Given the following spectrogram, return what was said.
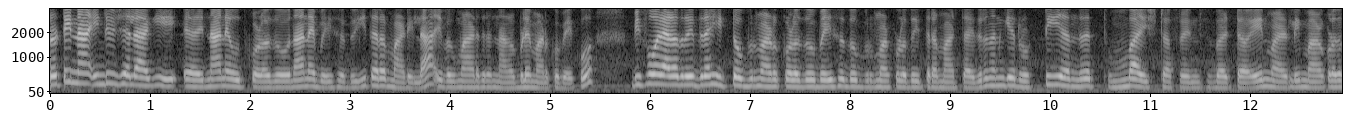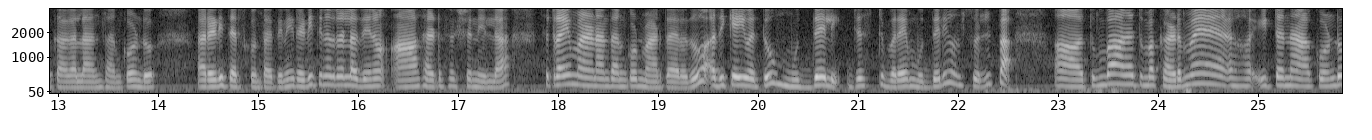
ರೊಟ್ಟಿನ ಇಂಡಿವಿಜುವಲ್ ಆಗಿ ನಾನೇ ಉದ್ಕೊಳ್ಳೋದು, ನಾನೇ ಬೇಯಿಸೋದು, ಈ ಥರ ಮಾಡಿಲ್ಲ. ಇವಾಗ ಮಾಡಿದ್ರೆ ನಾನೊಬ್ಬಳೇ ಮಾಡ್ಕೋಬೇಕು. ಬಿಫೋರ್ ಯಾರಾದರೂ ಇದ್ದರೆ ಹಿಟ್ಟು ಒಬ್ರು ಮಾಡ್ಕೊಳ್ಳೋದು, ಬೇಯಿಸೋದು ಒಬ್ರು ಮಾಡ್ಕೊಳ್ಳೋದು ಈ ಥರ ಮಾಡ್ತಾ ಇದ್ರು. ನನಗೆ ರೊಟ್ಟಿ ಅಂದರೆ ತುಂಬ ಇಷ್ಟ ಫ್ರೆಂಡ್ಸ್ ಬಟ್ ಏನು ಮಾಡಲಿ, ಮಾಡ್ಕೊಳ್ಳೋದಕ್ಕಾಗಲ್ಲ ಅಂತ ಅಂದ್ಕೊಂಡು ರೆಡಿ ತರಿಸ್ಕೊತಾ ಇದ್ದೀನಿ. ರೆಡಿ ತಿನ್ನೋದ್ರಲ್ಲಿ ಅದೇನೋ ಆ ಸ್ಯಾಟಿಸ್ಫ್ಯಾಕ್ಷನ್ ಇಲ್ಲ. ಸೊ ಟ್ರೈ ಮಾಡೋಣ ಅಂತ ಅಂದ್ಕೊಂಡು ಮಾಡ್ತಾ ಇರೋದು. ಅದಕ್ಕೆ ಇವತ್ತು ಮುದ್ದೆಲಿ ಜಸ್ಟ್ ಬರೀ ಮುದ್ದೆಲಿ ಒಂದು ಸ್ವಲ್ಪ ತುಂಬ ಅಂದರೆ ತುಂಬ ಕಡಿಮೆ ಹಿಟ್ಟನ್ನು ಹಾಕ್ಕೊಂಡು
